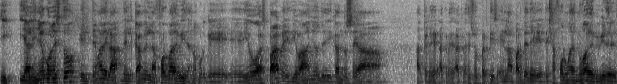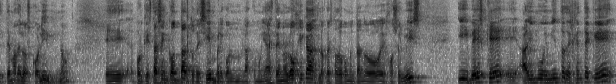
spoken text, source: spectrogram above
Y, y alineó con esto el tema de la, del cambio en la forma de vida, ¿no? porque eh, Diego Aspar eh, lleva años dedicándose a, a, a a crecer su expertise en la parte de, de esa forma nueva de vivir, del tema de los coliving, ¿no? Eh, porque estás en contacto de siempre con las comunidades tecnológicas, lo que ha estado comentando eh, José Luis, y ves que eh, hay un movimiento de gente que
